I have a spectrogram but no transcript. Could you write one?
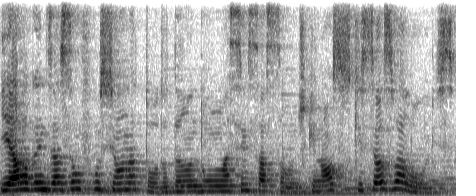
e a organização funciona toda dando uma sensação de que nossos, que seus valores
